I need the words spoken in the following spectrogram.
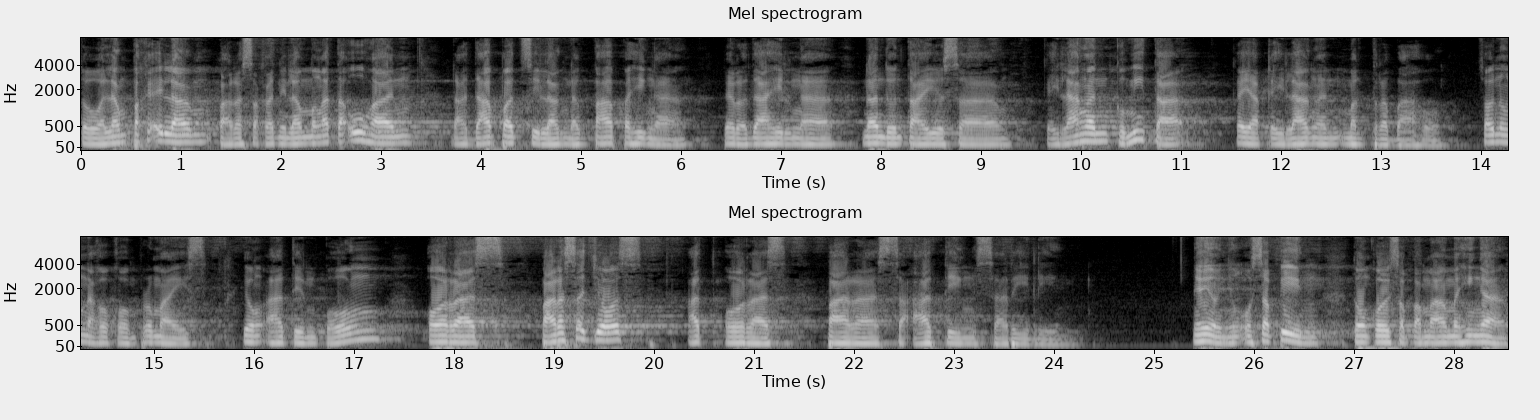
so walang pakialam para sa kanilang mga tauhan na dapat silang nagpapahinga. Pero dahil nga nandun tayo sa kailangan kumita, kaya kailangan magtrabaho. So anong nako-compromise? Yung atin pong oras para sa Diyos at oras para sa ating sarili. Ngayon, yung usapin tungkol sa pamamahinga,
